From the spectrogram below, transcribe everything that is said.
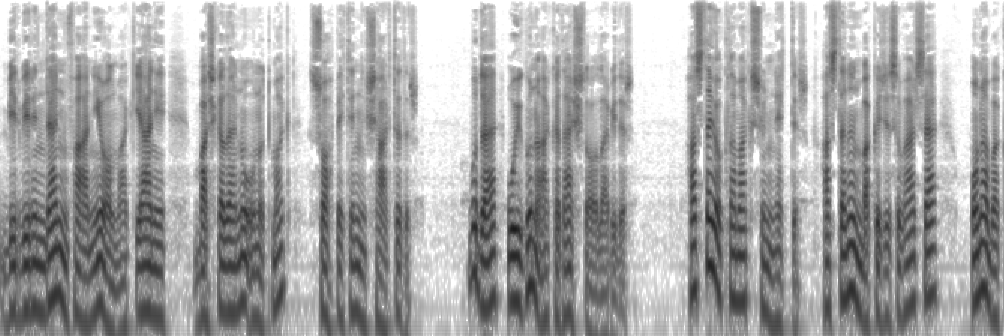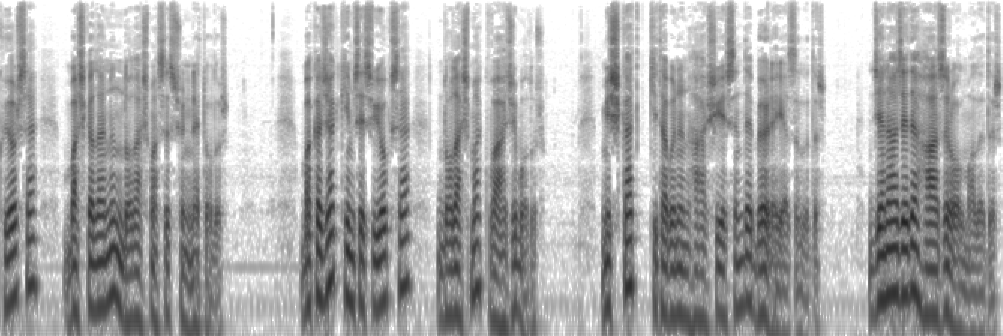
birbirinden fani olmak yani başkalarını unutmak sohbetin şartıdır. Bu da uygun arkadaşla olabilir. Hasta yoklamak sünnettir. Hastanın bakıcısı varsa, ona bakıyorsa, başkalarının dolaşması sünnet olur. Bakacak kimsesi yoksa, dolaşmak vacip olur. Mişkat kitabının haşiyesinde böyle yazılıdır. Cenazede hazır olmalıdır.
